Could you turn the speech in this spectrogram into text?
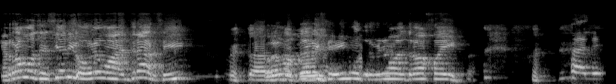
Cerramos sesión y volvemos a entrar, ¿sí? Me está Volvemos a entrar y seguimos, terminamos el trabajo ahí. Dale.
